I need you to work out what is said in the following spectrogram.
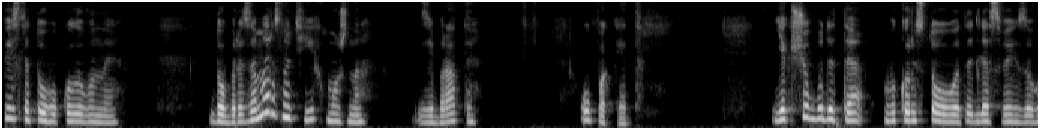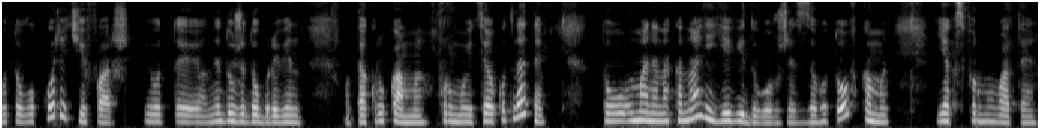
Після того, коли вони добре замерзнуть, їх можна зібрати у пакет. Якщо будете використовувати для своїх заготовок корячий фарш, і от е, не дуже добре він отак руками формується у котлети, то у мене на каналі є відео вже з заготовками, як сформувати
